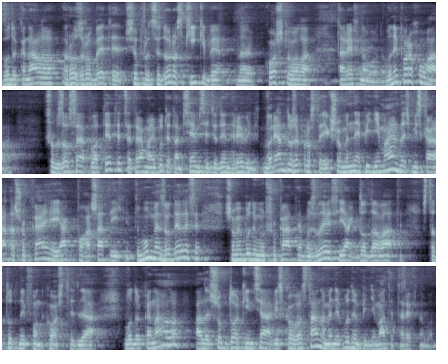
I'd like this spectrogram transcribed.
водоканалу розробити всю процедуру, скільки би е, коштувала тариф на воду. Вони порахували. Щоб за все платити, це треба має бути там 71 гривень. Варіант дуже простий. Якщо ми не піднімаємо, значить міська рада шукає, як погашати їхні. Тому ми згодилися, що ми будемо шукати можливість, як додавати статутний фонд кошти для водоканалу, але щоб до кінця військового стану ми не будемо піднімати тариф на воду.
